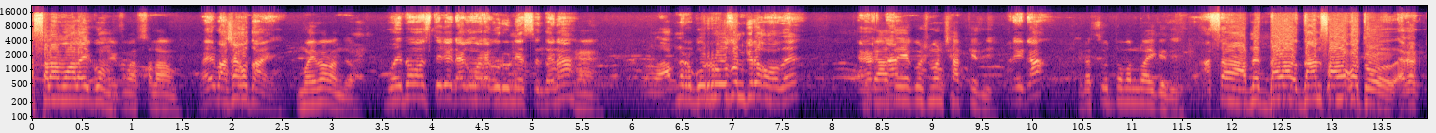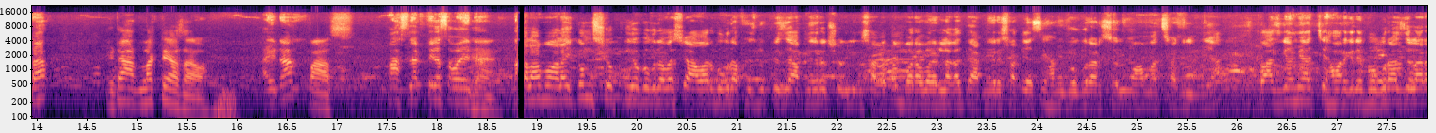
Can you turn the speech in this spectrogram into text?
আসসালামু আলাইকুম। আসসালাম। ভাইয়ের বাসা কোথায়? মহিমাগঞ্জ। মহিমাগঞ্জ থেকে ডাকুমারা গরু নিয়ে এসছেন তাই না? হ্যাঁ। আপনার গরুর ওজন কীরকম হবে? এটা একটা? আছে একুশ মন সাত কেজি। এটা? এটা চোদ্দ মন নয় কেজি। আচ্ছা আপনার দাম চাওয়া কত এক একটা? এটা আট লাখ টাকা চাওয়া। এটা? পাঁচ। পাঁচ লাখ টাকা এটা হ্যাঁ। আসসালামু আলাইকুম সুপ্রিয় বগুড়াবাসী আবার বগুড়া ফেসবুক পেজে আপনাদের সকলকে স্বাগতম। বরাবর লাগাতে আপনাদের সাথে আছি আমি বগুড়ার সোল মোহাম্মদ শাকিল মিয়া। তো আজকে আমি আছি আমার ঘরে বগুড়া জেলার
